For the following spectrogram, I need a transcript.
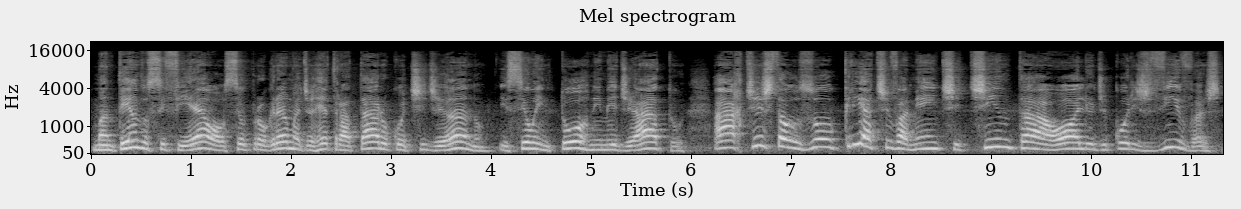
Mantendo-se fiel ao seu programa de retratar o cotidiano e seu entorno imediato, a artista usou criativamente tinta a óleo de cores vivas,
